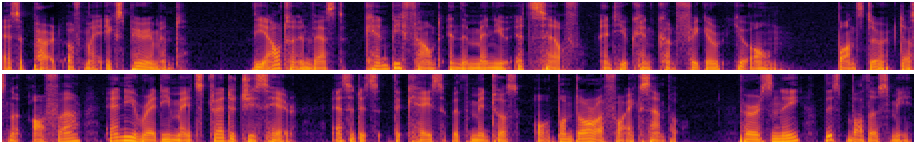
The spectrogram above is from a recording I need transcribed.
as a part of my experiment. The auto invest can be found in the menu itself and you can configure your own. Bondster does not offer any ready-made strategies here, as it is the case with Mintos or Bondora for example. Personally, this bothers me,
